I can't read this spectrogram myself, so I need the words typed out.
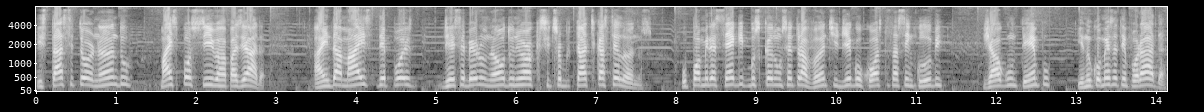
está se tornando mais possível, rapaziada. Ainda mais depois de receber o não do New York City sobre Tati Castellanos. O Palmeiras segue buscando um centroavante Diego Costa está sem clube já há algum tempo. E no começo da temporada,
